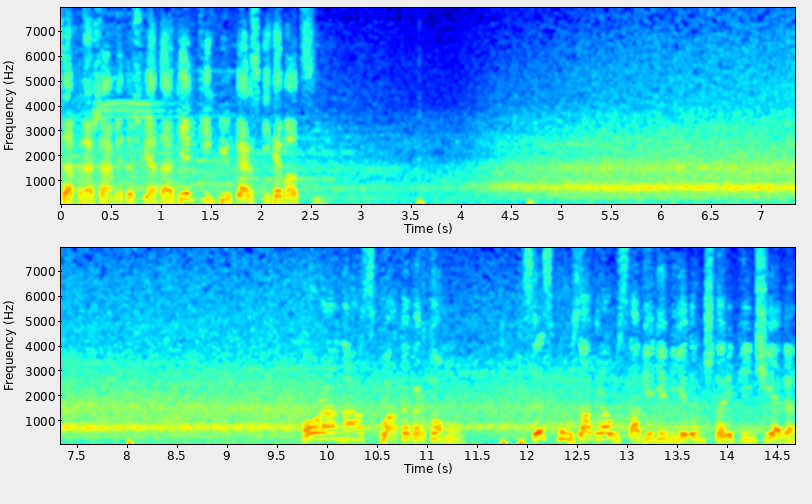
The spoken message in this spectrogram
Zapraszamy do świata wielkich piłkarskich emocji. Pora na skład Evertonu. Zespół zagrał ustawieniem 1-4-5-1,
